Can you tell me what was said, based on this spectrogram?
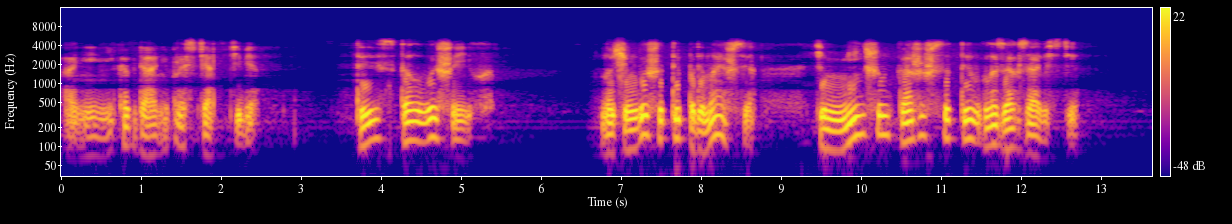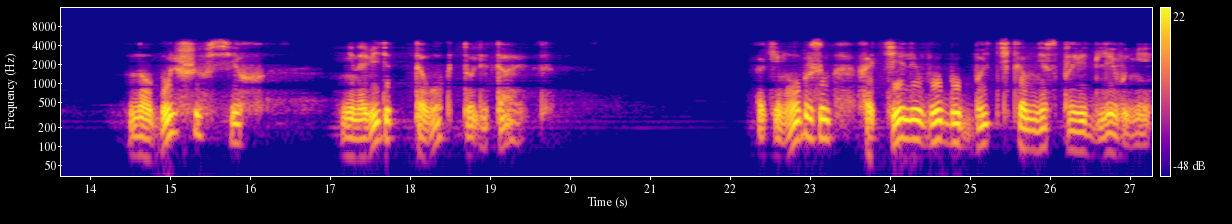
они никогда не простят тебе. Ты стал выше их. Но чем выше ты поднимаешься, тем меньшим кажешься ты в глазах зависти. Но больше всех ненавидит того, кто летает. Каким образом хотели вы бы быть ко мне справедливыми?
